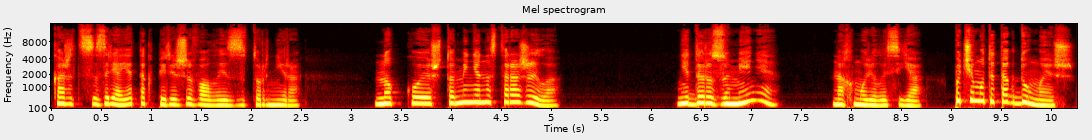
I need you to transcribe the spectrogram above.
Кажется, зря я так переживала из-за турнира. Но кое-что меня насторожило. «Недоразумение?» — нахмурилась я. «Почему ты так думаешь?»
